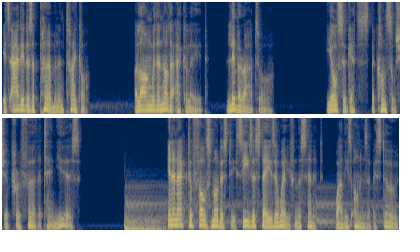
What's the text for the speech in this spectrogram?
it's added as a permanent title, along with another accolade, Liberator. He also gets the consulship for a further 10 years. In an act of false modesty, Caesar stays away from the Senate while these honors are bestowed.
